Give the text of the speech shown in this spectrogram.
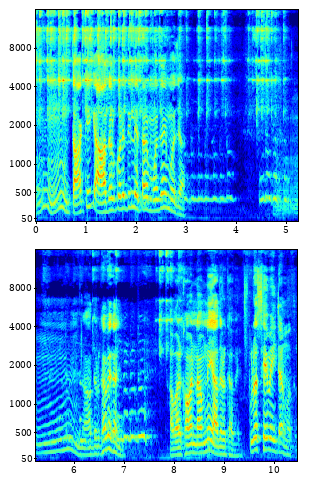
হুম, তাকে আদর করে দিলে? তার মজাই মজা। আদর খাবে খালি। খাবার খাওয়ার নাম নেই আদর খাবে। পুরো সেম এইটার মতো।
